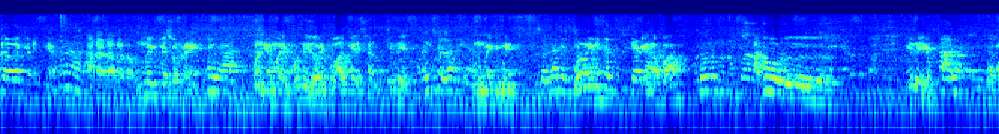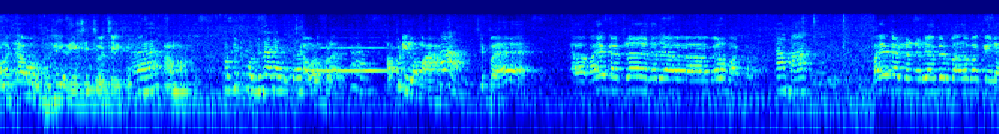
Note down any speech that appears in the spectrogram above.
வந்தாதான் கிடைக்கும். உண்மைக்குமே சொல்றேன். உன்னை மாதிரி பொண்ணு இது வரைக்கும் வாழ்க்கையில சந்திச்சது. உண்மைக்குமே. என்னப்பா? அது ஒரு இதயம். உனக்காக ஒரு புதிய இதயம் செஞ்சு வச்சிருக்கு. ஆ. ஆமா. கவலைப்படாத. ஆ. அப்படி இல்லம்மா. இப்ப வயக்காட்டுல நிறைய வேலை பார்க்கிறோம். ஆமா. வயக்காட்டுல நிறைய பேர் வேலை பார்க்கல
